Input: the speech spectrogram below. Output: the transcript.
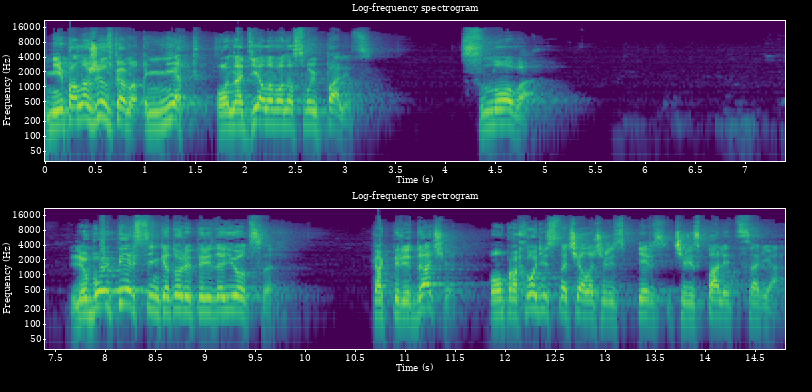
Не положил в карман. Нет, он надел его на свой палец снова. Любой перстень, который передается как передача, он проходит сначала через, перс, через палец царя.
